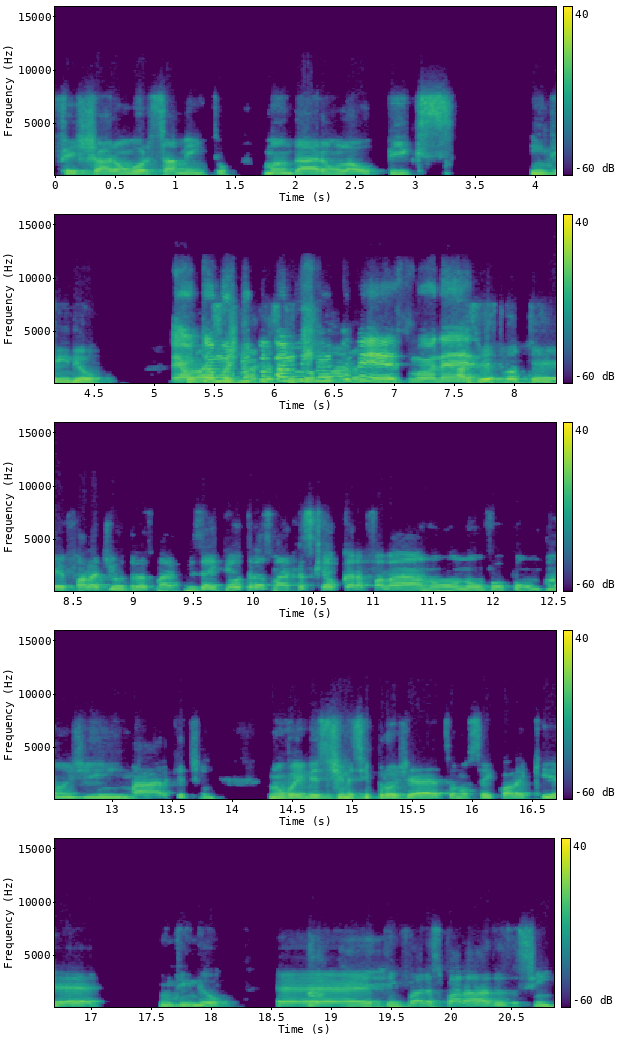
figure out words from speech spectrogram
fecharam o orçamento, mandaram lá o Pix, entendeu? É o tamo junto, tamo junto mesmo, né? Às vezes você fala de outras marcas, mas aí tem outras marcas que o cara fala, ah, não, não vou pôr um range em marketing, não vou investir nesse projeto, não sei qual é que é, entendeu? É, e... Tem várias paradas, assim.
